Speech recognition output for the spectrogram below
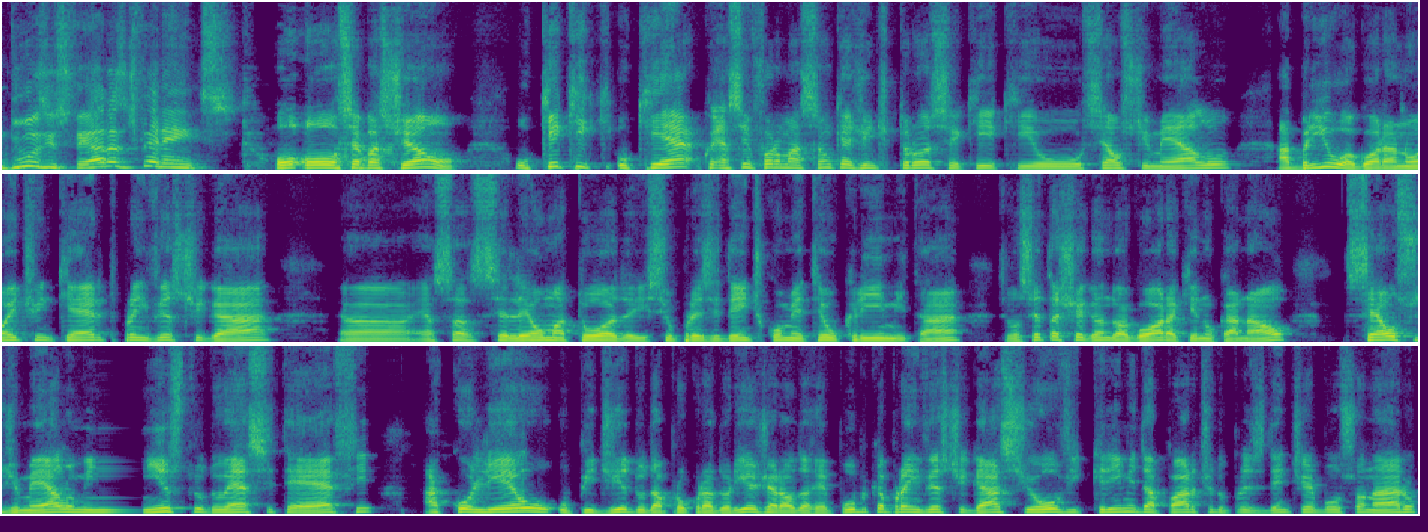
duas esferas diferentes. Ô, ô Sebastião, o que, que, o que é essa informação que a gente trouxe aqui, que o Celso de Mello abriu agora à noite o inquérito para investigar uh, essa celeuma toda e se o presidente cometeu crime, tá? Se você está chegando agora aqui no canal, Celso de Mello, ministro do STF, acolheu o pedido da Procuradoria-Geral da República para investigar se houve crime da parte do presidente Jair Bolsonaro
